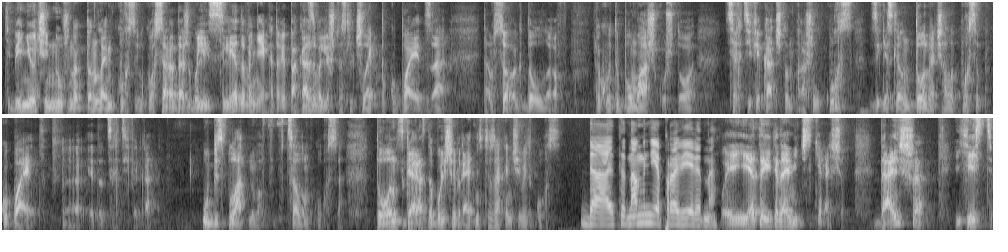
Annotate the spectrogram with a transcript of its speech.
тебе не очень нужен этот онлайн-курс. И у Курсера даже были исследования, которые показывали, что если человек покупает за там, 40 долларов какую-то бумажку, что сертификат, что он прошел курс, если он до начала курса покупает э, этот сертификат у бесплатного в целом курса, то он с гораздо большей вероятностью заканчивает курс. Да, это на мне проверено. И это экономический расчет. Дальше есть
